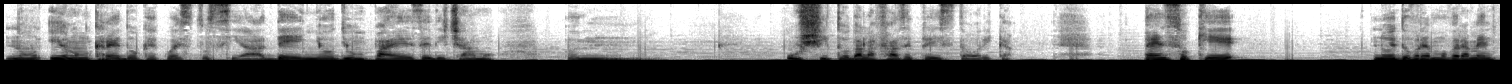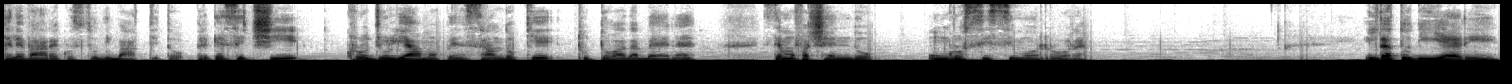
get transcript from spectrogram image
No, io non credo che questo sia degno di un paese, diciamo, um, uscito dalla fase preistorica penso che noi dovremmo veramente levare questo dibattito, perché se ci crogioliamo pensando che tutto vada bene, stiamo facendo un grossissimo errore. Il dato di ieri,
